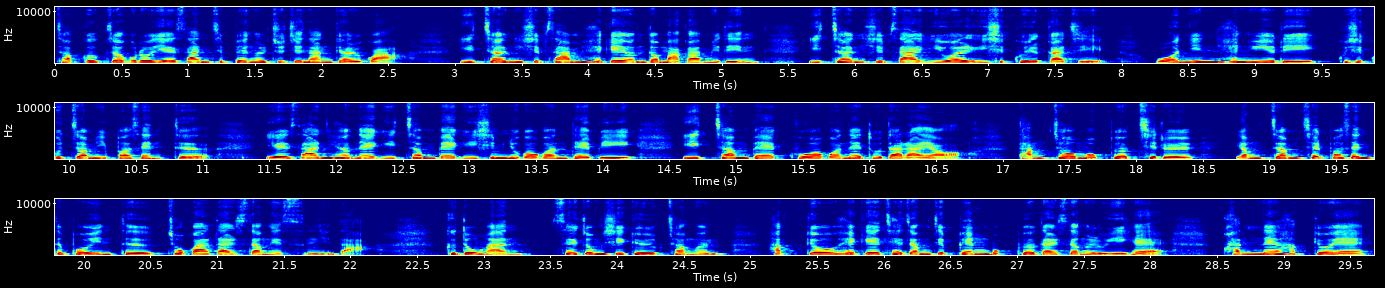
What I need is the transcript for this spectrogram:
적극적으로 예산 집행을 추진한 결과 2023 회계연도 마감일인 2024 2월 29일까지 원인 행위율이 99.2%, 예산 현액 2,126억 원 대비 2,109억 원에 도달하여 당초 목표치를 0.7%포인트 초과 달성했습니다. 그동안 세종시 교육청은 학교 회계 재정 집행 목표 달성을 위해 관내 학교의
